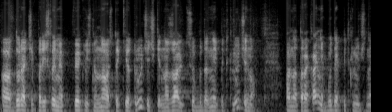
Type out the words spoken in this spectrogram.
А, до речі, перейшли ми виключно на ось такі от ручечки. На жаль, це буде не підключено, а на таракані буде підключено.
